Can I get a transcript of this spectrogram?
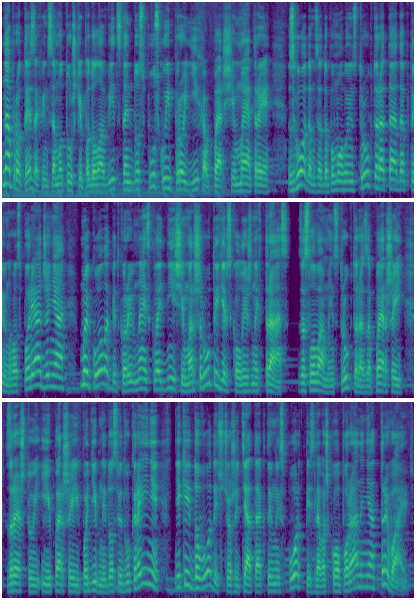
На протезах він самотужки подолав відстань до спуску і проїхав перші метри. Згодом, за допомогою інструктора та адаптивного спорядження, Микола підкорив найскладніші маршрути гірськолижних трас. За словами інструктора, за перший, зрештою, і перший подібний досвід в Україні, який доводить, що життя та активний спорт після важкого поранення тривають.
